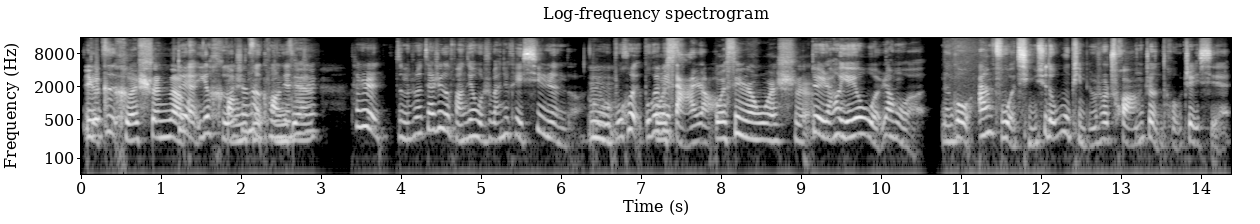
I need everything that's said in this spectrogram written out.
一个合身的对一个合身的空间。它是怎么说？在这个房间，我是完全可以信任的，我不会不会被打扰。我信任卧室。对，然后也有我让我能够安抚我情绪的物品，比如说床、枕头这些。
